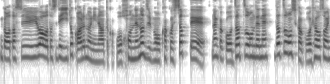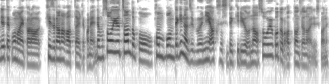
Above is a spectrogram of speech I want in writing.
なんか私は私でいいとこあるのになとか、こう本音の自分を隠しちゃって、なんかこう雑音でね、雑音しかこう表層に出てこないから気づかなかったりとかね。でもそういうちゃんとこう根本的な自分にアクセスできるような、そういうことがあったんじゃないですかね。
